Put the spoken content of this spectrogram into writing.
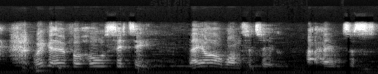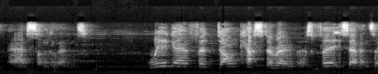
we're going for Hull City. They are one to two at home to uh, Sunderland. We're going for Doncaster Rovers, 37 to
